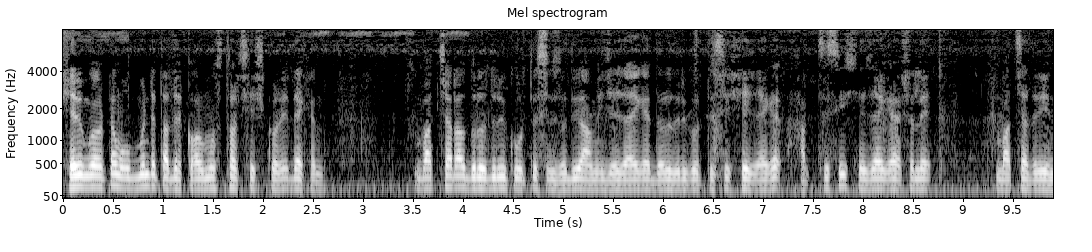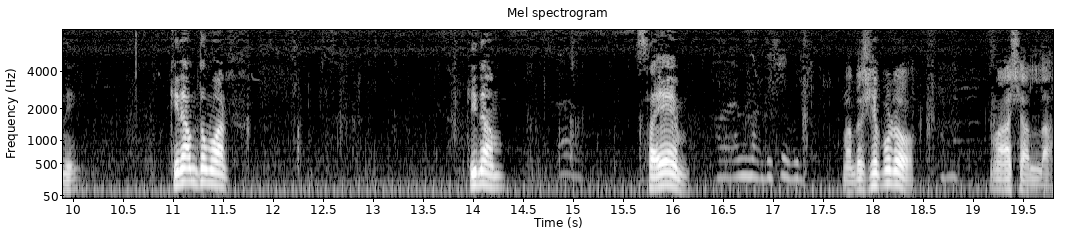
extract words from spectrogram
সেরকম একটা মুভমেন্টে তাদের কর্মস্থল শেষ করে দেখেন। বাচ্চারাও দৌড়াদৌড়ি করতেছে যদিও আমি যে জায়গায় দৌড়াদৌড়ি করতেছি সেই জায়গায় হাঁটতেছি সেই জায়গায় আসলে বাচ্চাদেরই নেই। কি নাম তোমার? কি নাম? সায়েম? মাদ্রাসে পড়ো। মাশাল্লাহ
